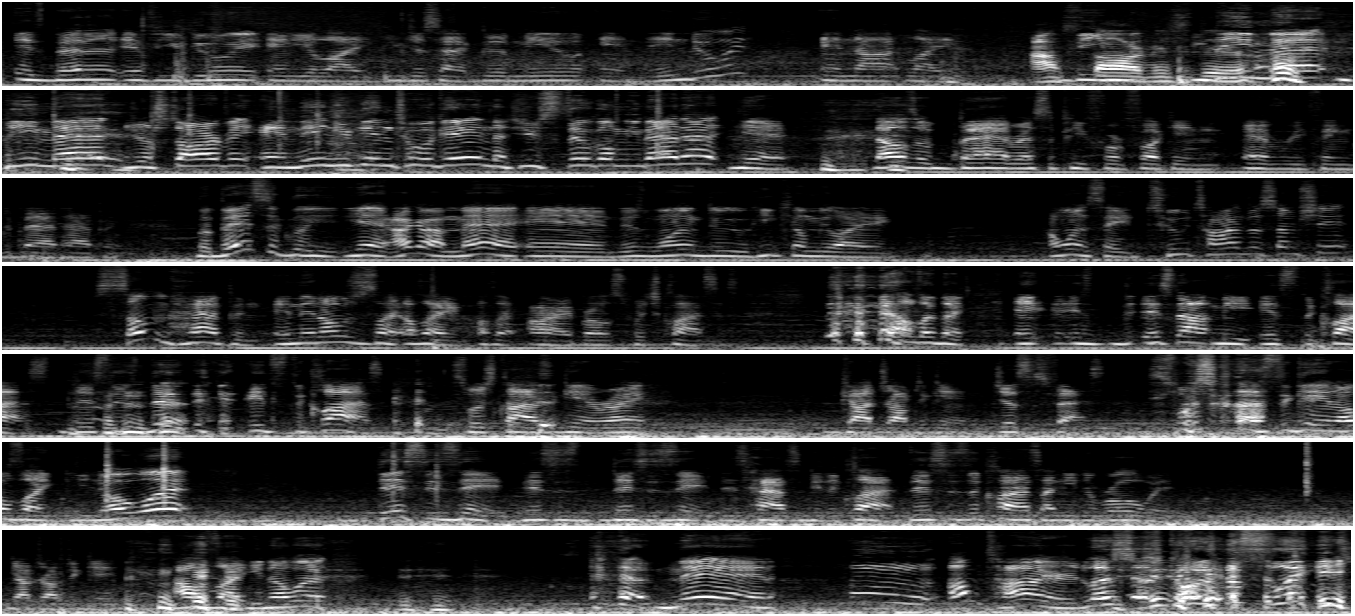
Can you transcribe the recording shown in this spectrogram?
It's better if you do it and you're like, you just had a good meal and then do it, and not like. I'm be- starving still. Be mad, be mad, you're starving, and then you get into a game that you still gonna be mad at. Yeah, that was a bad recipe for fucking everything to bad happen. But basically, yeah, I got mad, and this one dude, he killed me like, I want to say two times or some shit. Something happened, and then I was just like, I was like, I was like, all right, bro, switch classes. I was like, like it, it's, it's not me, it's the class. This is this, it's the class. Switch class again, right? Got dropped again, just as fast. Switch class again. I was like, you know what? This is it. This is this is it. This has to be the class. This is the class I need to roll with. Got dropped again. I was like, you know what? Man, I'm tired. Let's just go to sleep.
